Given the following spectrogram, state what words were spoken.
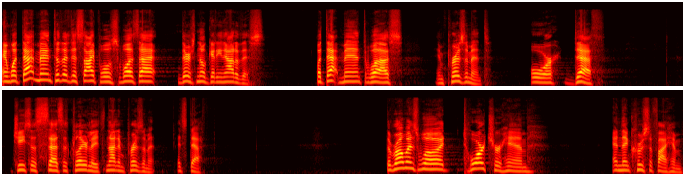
And what that meant to the disciples was that there's no getting out of this. What that meant was imprisonment or death. Jesus says it clearly it's not imprisonment, it's death. The Romans would torture him and then crucify him.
